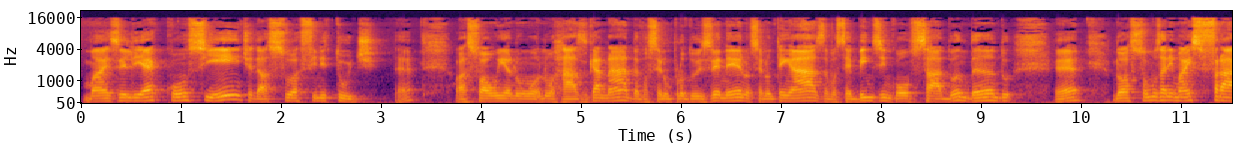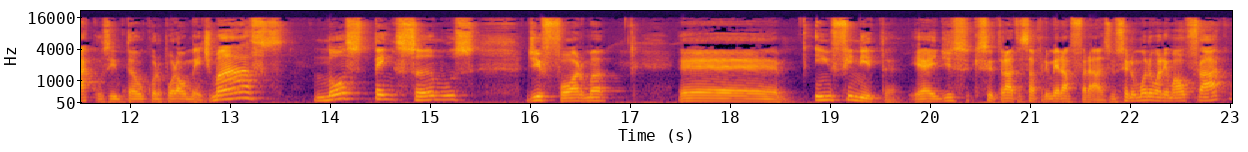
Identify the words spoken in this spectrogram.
mas ele é consciente da sua finitude. Né? A sua unha não, não rasga nada, você não produz veneno, você não tem asa, você é bem desengonçado andando. Né? Nós somos animais fracos, então, corporalmente, mas nós pensamos de forma é, infinita. E é disso que se trata essa primeira frase. O ser humano é um animal fraco,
